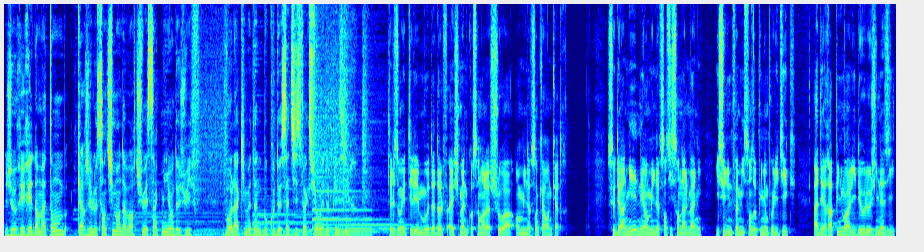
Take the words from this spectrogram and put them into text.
Je rirai dans ma tombe car j'ai le sentiment d'avoir tué 5 millions de juifs. Voilà qui me donne beaucoup de satisfaction et de plaisir. Tels ont été les mots d'Adolf Eichmann concernant la Shoah en 1944. Ce dernier, né en 1906 en Allemagne, issu d'une famille sans opinion politique, adhère rapidement à l'idéologie nazie,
